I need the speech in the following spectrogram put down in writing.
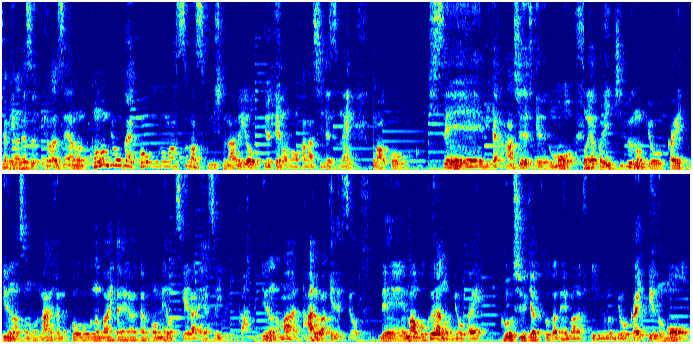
にちは、みなです。今日はですね、あの、この業界広告ますます厳しくなるよっていうテーマのお話ですね。まあ、広告規制みたいな話ですけれども、やっぱり一部の業界っていうのは、その、なんでしょうね、広告の媒体側からこう目をつけられやすいというか、っていうのがまあ、あるわけですよ。で、まあ僕らの業界、こう集客とかね、マーケティングの業界っていうのも、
